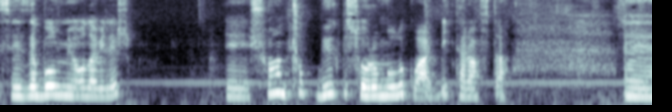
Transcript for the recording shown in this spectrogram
sizde bulmuyor olabilir. E, şu an çok büyük bir sorumluluk var bir tarafta. E,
